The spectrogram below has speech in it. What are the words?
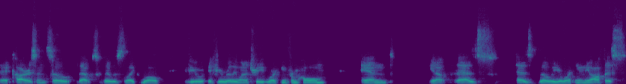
at, cars, and so that was it was like, well, if you if you really want to treat working from home and you know as as though you're working in the office,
